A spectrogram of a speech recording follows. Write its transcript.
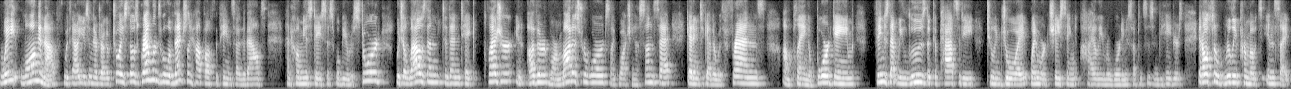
wait long enough without using their drug of choice, those gremlins will eventually hop off the pain side of the balance and homeostasis will be restored, which allows them to then take pleasure in other more modest rewards like watching a sunset, getting together with friends, um, playing a board game, things that we lose the capacity to enjoy when we're chasing highly rewarding substances and behaviors. It also really promotes insight.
